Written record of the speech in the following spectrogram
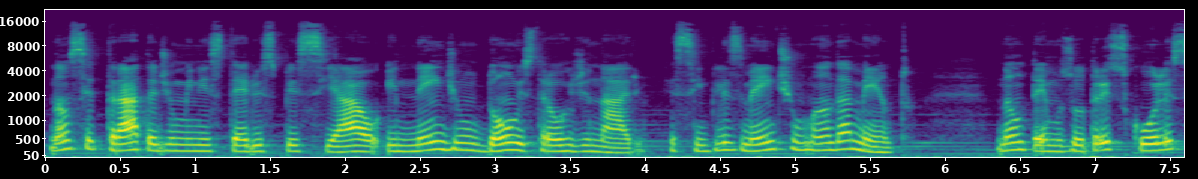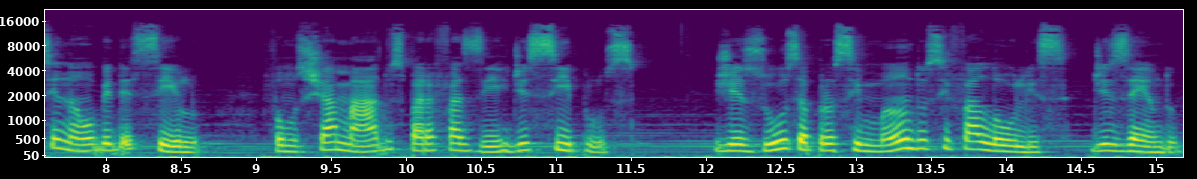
Não se trata de um ministério especial e nem de um dom extraordinário, é simplesmente um mandamento. Não temos outra escolha senão obedecê-lo. Fomos chamados para fazer discípulos. Jesus, aproximando-se, falou-lhes, dizendo:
